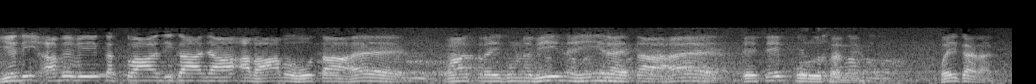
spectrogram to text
यदि अविवेकत्वादि का जहाँ अभाव होता है, वहाँ त्रैगुण भी नहीं रहता है जैसे पुरुष वही कह रहा हैं।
